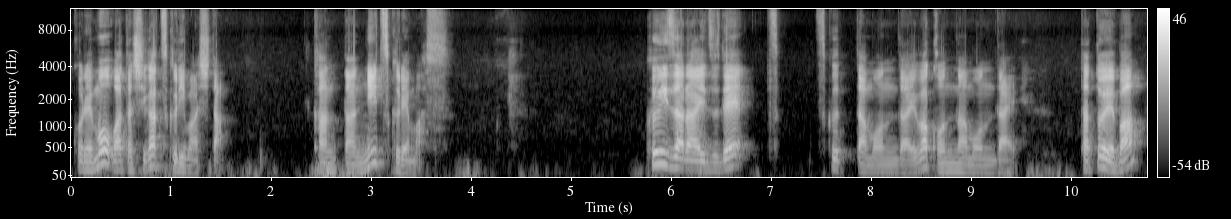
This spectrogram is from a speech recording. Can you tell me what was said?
これも私が作りました。簡単に作れます。クイザライズで作った問題はこんな問題。例えば、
